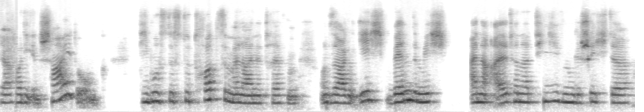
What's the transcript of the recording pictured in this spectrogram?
Ja, aber die Entscheidung, die musstest du trotzdem alleine treffen und sagen, ich wende mich einer alternativen Geschichte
